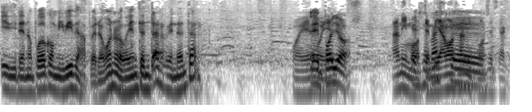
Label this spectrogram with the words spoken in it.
y diré no puedo con mi vida, pero bueno, lo voy a intentar, lo voy a intentar. Muy bien, Eh, muy pollo. bien. Ánimo, que te sepas enviamos que- ánimos desde aquí.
